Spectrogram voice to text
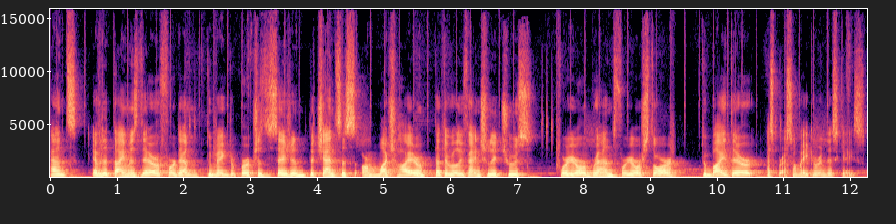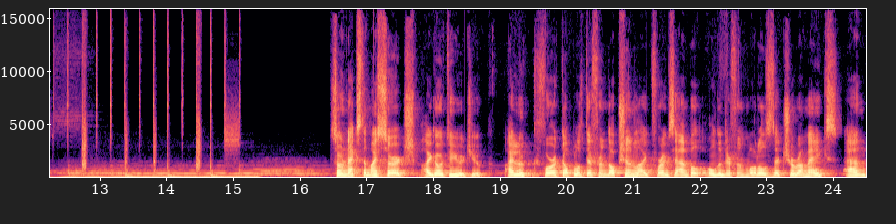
and if the time is there for them to make their purchase decision, the chances are much higher that they will eventually choose for your brand, for your store, to buy their espresso maker in this case. So next in my search, I go to YouTube. I look for a couple of different options, like for example, all the different models that Jura makes and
